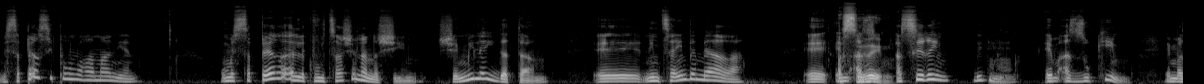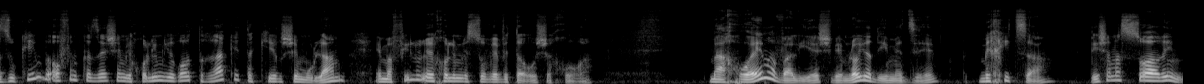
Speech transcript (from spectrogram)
מספר סיפור נורא מעניין. הוא מספר על קבוצה של אנשים שמלידתם אה, נמצאים במערה. אה, אסירים. אסירים, בדיוק. Mm-hmm. הם אזוקים. הם אזוקים באופן כזה שהם יכולים לראות רק את הקיר שמולם, הם אפילו לא יכולים לסובב את הראש אחורה. מאחוריהם אבל יש, והם לא יודעים את זה, מחיצה, ויש שם סוהרים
